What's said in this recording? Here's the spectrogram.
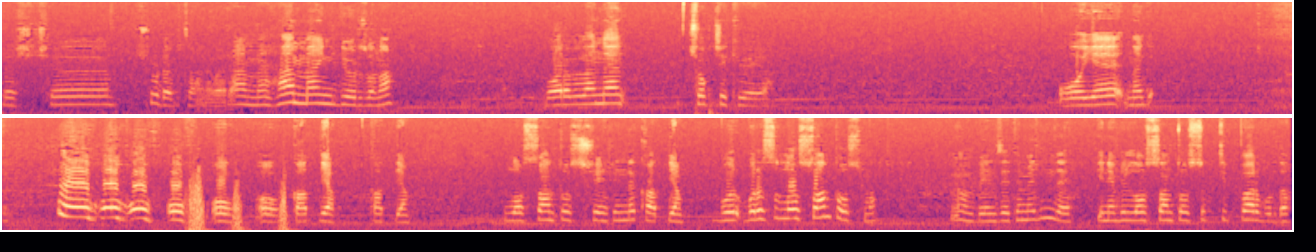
tıraşçı. Şurada bir tane var. Hemen hemen gidiyoruz ona. Bu araba benden çok çekiyor ya. Oye ne Of of of of of of katliam katliam. Los Santos şehrinde katliam. Bur- burası Los Santos mu? Bilmiyorum benzetemedim de yine bir Los Santos'luk tip var burada.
